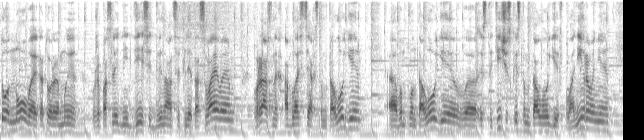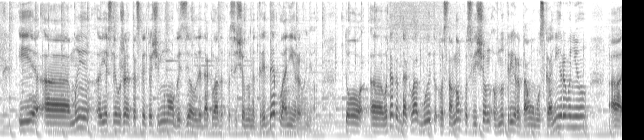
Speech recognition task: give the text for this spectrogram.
то новое, которое мы уже последние 10-12 лет осваиваем в разных областях стоматологии, э, в имплантологии, в эстетической стоматологии, в планировании. И э, мы, если уже, так сказать, очень много сделали докладов, посвященных 3D-планированию, то э, вот этот доклад будет в основном посвящен внутриротовому сканированию э,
